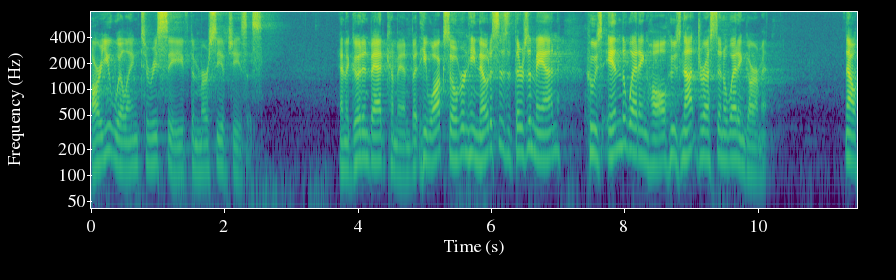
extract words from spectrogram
Are you willing to receive the mercy of Jesus? And the good and bad come in. But he walks over and he notices that there's a man who's in the wedding hall who's not dressed in a wedding garment. Now,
